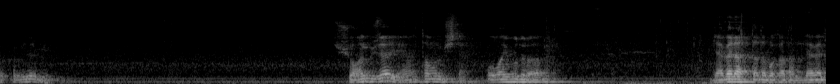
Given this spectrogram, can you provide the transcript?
Bakabilir miyim? Şu an güzel ya. Tamam işte. Olay budur abi. Level atladı bak adam level.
